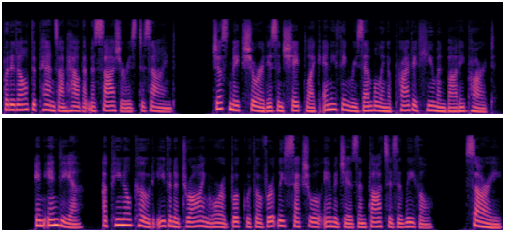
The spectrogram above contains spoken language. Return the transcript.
but it all depends on how that massager is designed. Just make sure it isn't shaped like anything resembling a private human body part. In India, a penal code, even a drawing or a book with overtly sexual images and thoughts, is illegal. Sorry,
